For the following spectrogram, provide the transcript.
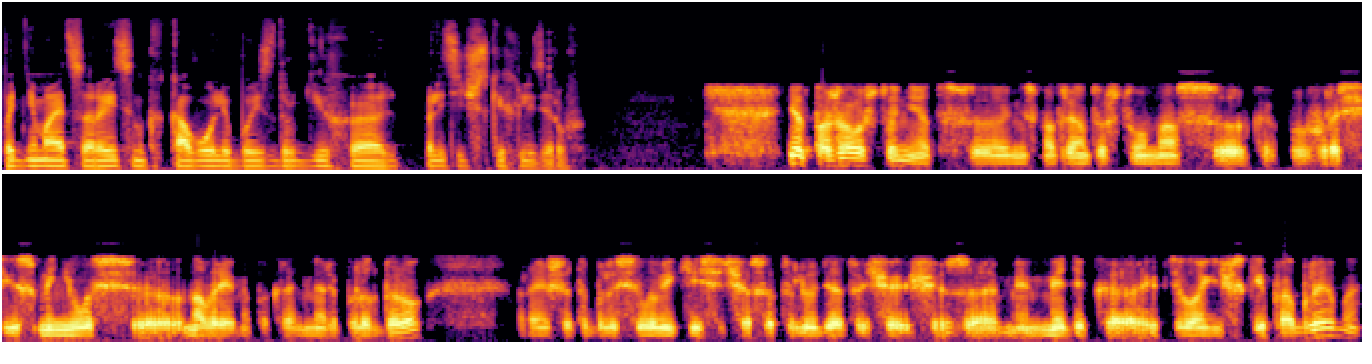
поднимается рейтинг кого-либо из других политических лидеров? Нет, пожалуй, что нет. Несмотря на то, что у нас как бы, в России сменилось на время, по крайней мере, политбюро, Раньше это были силовики, сейчас это люди, отвечающие за медико-эпидемиологические проблемы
